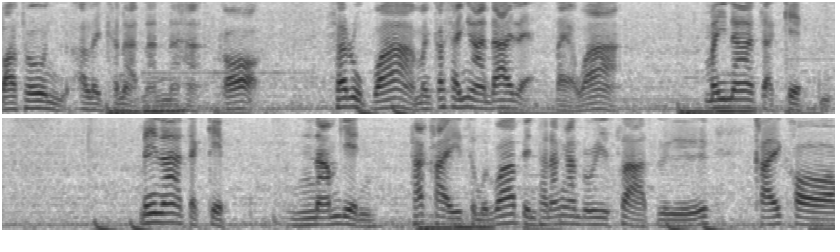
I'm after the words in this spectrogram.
บัตเทิลอะไรขนาดนั้นนะฮะ ก็สรุปว่ามันก็ใช้งานได้แหละ แต่ว่าไม่น่าจะเก็บ ไม่น่าจะเก็บน้ำเย็น ถ้าใครสมมติว่าเป็นพนักงานบริษัทหรือขายของ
